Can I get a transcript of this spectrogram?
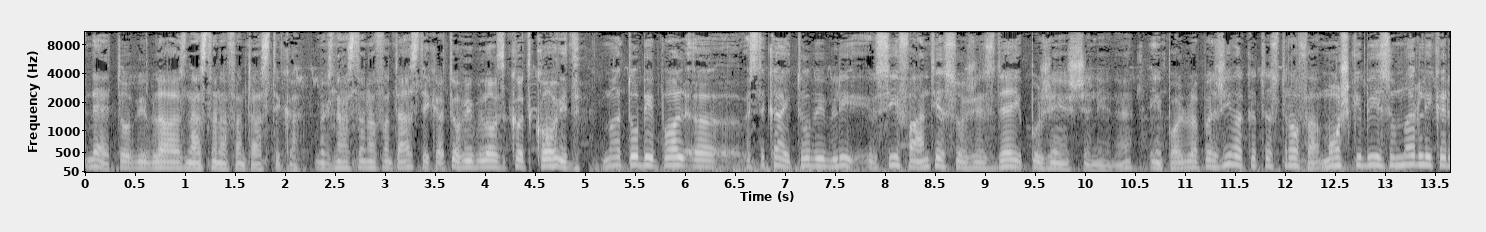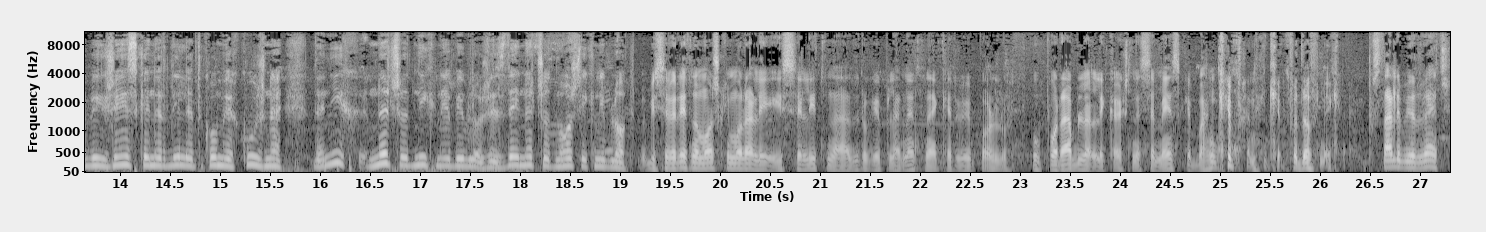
ne, to bi bila znanstvena fantastika. Znanstvena fantastika, to bi bilo kot COVID. Ma, to bi pol, uh, veste kaj, to bi bili, vsi fanti so že zdaj poženščeni. Ne? In pol bi bila pa živa katastrofa. Moški bi izumrli, ker bi jih ženske naredile tako mehkužne, da njih, nič od njih ne bi bilo, že zdaj nič od moških ni bilo. Bi se verjetno moški morali izseliti na druge planete, ker bi bolj uporabljali kakšne semenske banke pa nekaj podobnega. Postali bi odveč.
